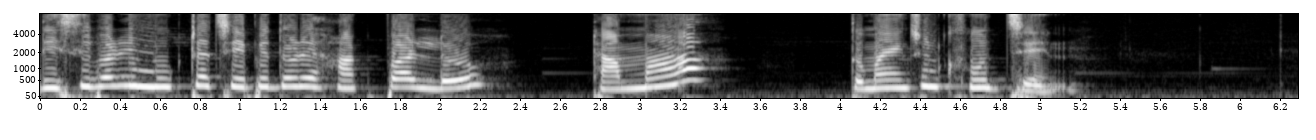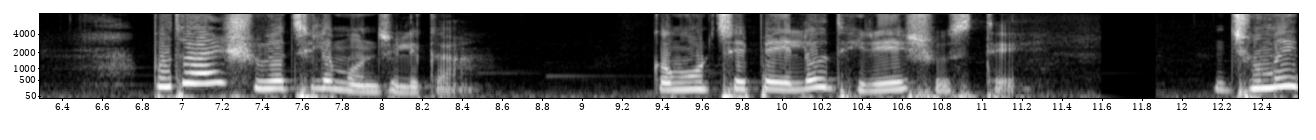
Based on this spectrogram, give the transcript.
রিসিভারের মুখটা চেপে ধরে হাঁক পারল ঠাম্মা, তোমায় একজন খুঁজছেন। বোধহয় শুয়েছিল মঞ্জুলিকা। কোমর চেপে এলো ধীরে সুস্থে। ঝুমের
